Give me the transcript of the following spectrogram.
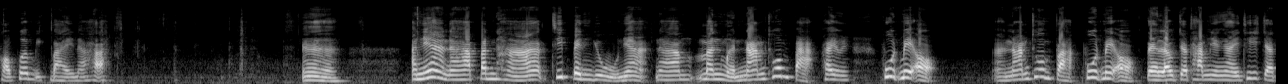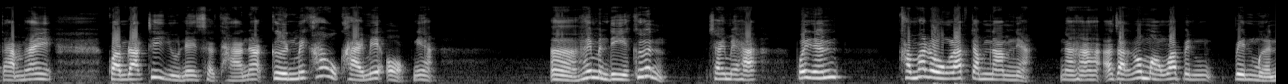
ขอเพิ่มอีกใบนะคะอ่าอันเนี้ยนะคะปัญหาที่เป็นอยู่เนี่ยนะคะมันเหมือนน้ำท่วมปากพูดไม่ออกอาน้ำท่วมปากพูดไม่ออก แต่เราจะทำยังไงที่จะทำให้ความรักที่อยู่ในสถานะกืนไม่เข้าคายไม่ออกเนี่ยอ่าให้มันดีขึ้นใช่ไหมคะเพราะฉะนั้นคำว่าโรงรับจำนำเนี่ยนะคะอาจารย์ก็มองว่าเป็นเป็นเหมือน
